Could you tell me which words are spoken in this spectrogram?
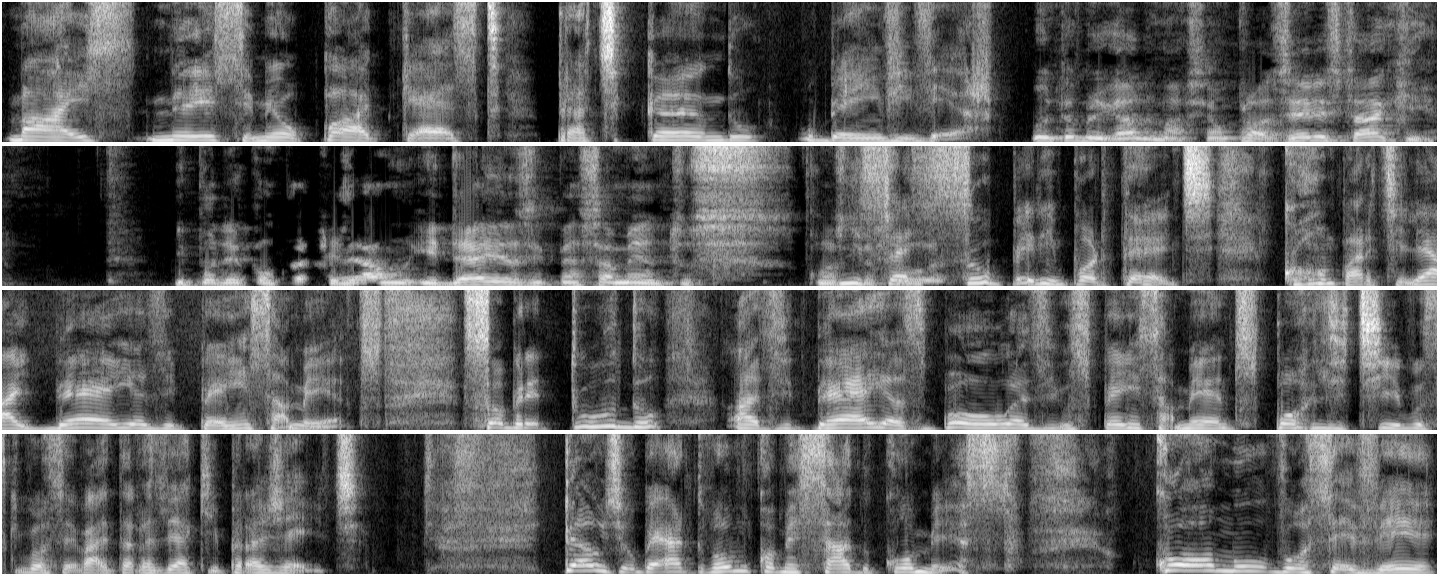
mas nesse meu podcast, Praticando o Bem Viver. Muito obrigado, Márcia. É um prazer estar aqui e poder compartilhar ideias e pensamentos com as Isso é pessoas. é super importante, compartilhar ideias e pensamentos. Sobretudo as ideias boas e os pensamentos positivos que você vai trazer aqui para gente. Então, Gilberto, vamos começar do começo. Como você vê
